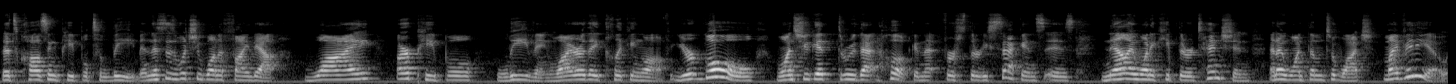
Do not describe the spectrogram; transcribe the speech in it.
that's causing people to leave. And this is what you want to find out. Why are people leaving? Why are they clicking off? Your goal, once you get through that hook in that first 30 seconds is now I want to keep their attention and I want them to watch my video.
